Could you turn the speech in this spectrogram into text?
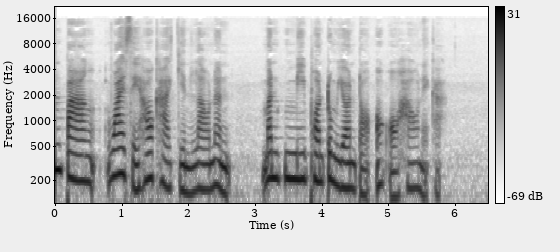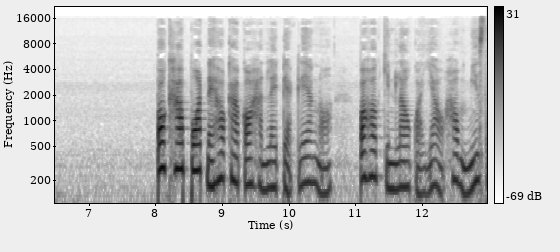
รปางไหว้เสเฮาคายกินเหล้านั่น มันมีพรตุ่มยอนต่อออกออเฮาเนี่ยค่ะปอข้าปอดในเฮาคาก็หันไหลแตกเลี้ยงเนาะ เพราะเฮากินเหล้ากว่าเหย้าเฮามีส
